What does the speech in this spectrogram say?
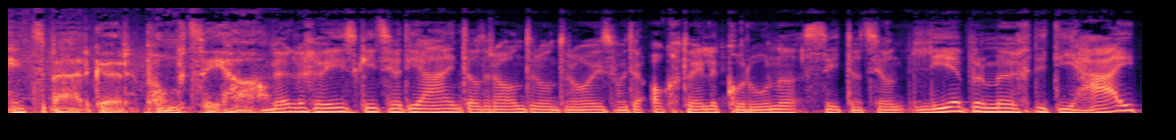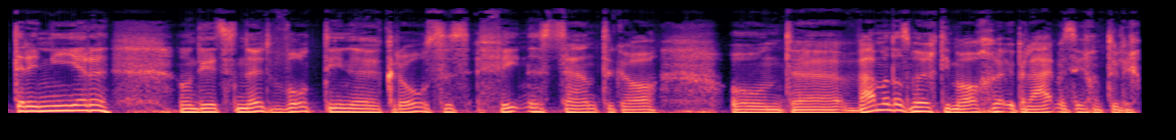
hitzberger.ch. Möglicherweise gibt es ja die einen oder andere unter uns, die in der aktuellen Corona-Situation lieber möchten die trainieren und jetzt nicht in ein grosses Fitnesscenter gehen. Und äh, wenn man das möchte machen, überlegt man sich natürlich,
